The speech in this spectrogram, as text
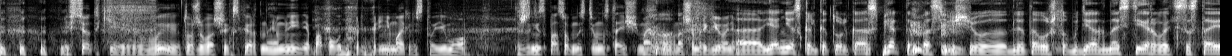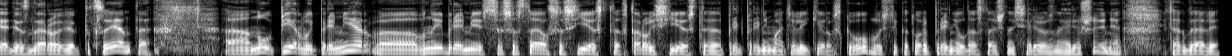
И все-таки вы тоже ваше экспертное мнение по поводу предпринимательства его жизнеспособности в настоящий момент в нашем регионе? Э, я несколько только аспектов посвящу для того, чтобы диагностировать состояние здоровья пациента. Э, ну, первый пример. Э, в ноябре месяце состоялся съезд, второй съезд предпринимателей Кировской области, который принял достаточно серьезные решения и так далее.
